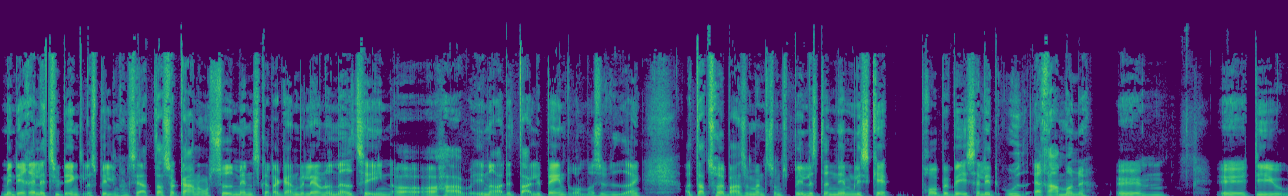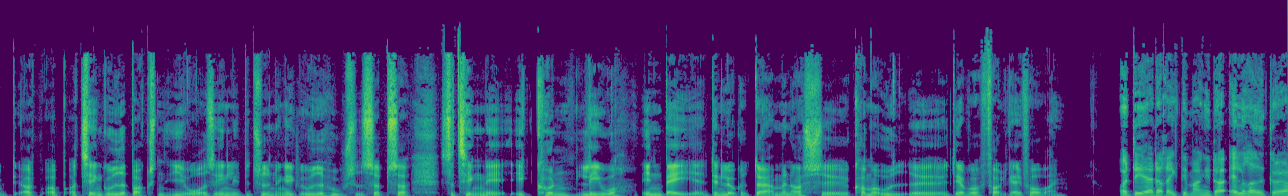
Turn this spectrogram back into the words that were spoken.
men det er relativt enkelt at spille en koncert. Der er sågar nogle søde mennesker, der gerne vil lave noget mad til en, og, og har indrettet et dejligt bandrum osv. Og, ikke? og der tror jeg bare, at man som spillested nemlig skal prøve at bevæge sig lidt ud af rammerne, Øhm, øh, det er jo at, at, at tænke ud af boksen i ordets egentlige betydning, ikke ud af huset, så, så, så tingene ikke kun lever inde bag øh, den lukkede dør, men også øh, kommer ud øh, der, hvor folk er i forvejen. Og det er der rigtig mange, der allerede gør.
